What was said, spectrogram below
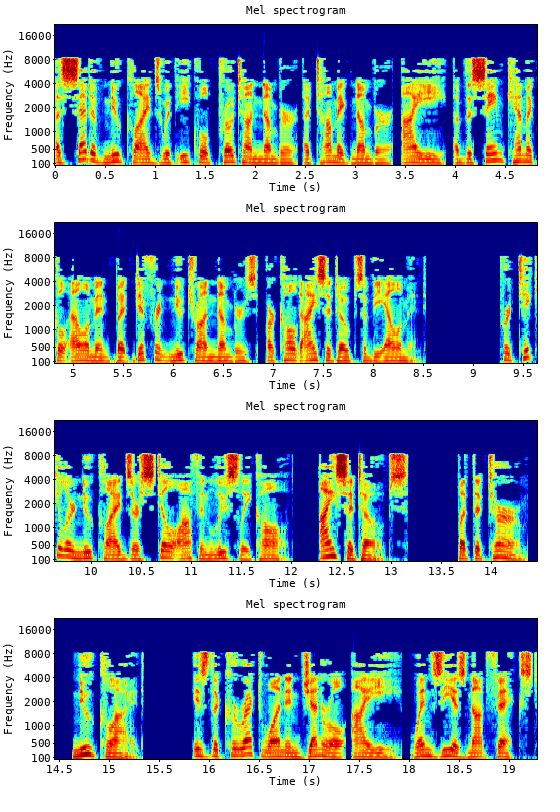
A set of nuclides with equal proton number atomic number, i.e., of the same chemical element but different neutron numbers, are called isotopes of the element. Particular nuclides are still often loosely called isotopes, but the term nuclide is the correct one in general i.e., when Z is not fixed.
